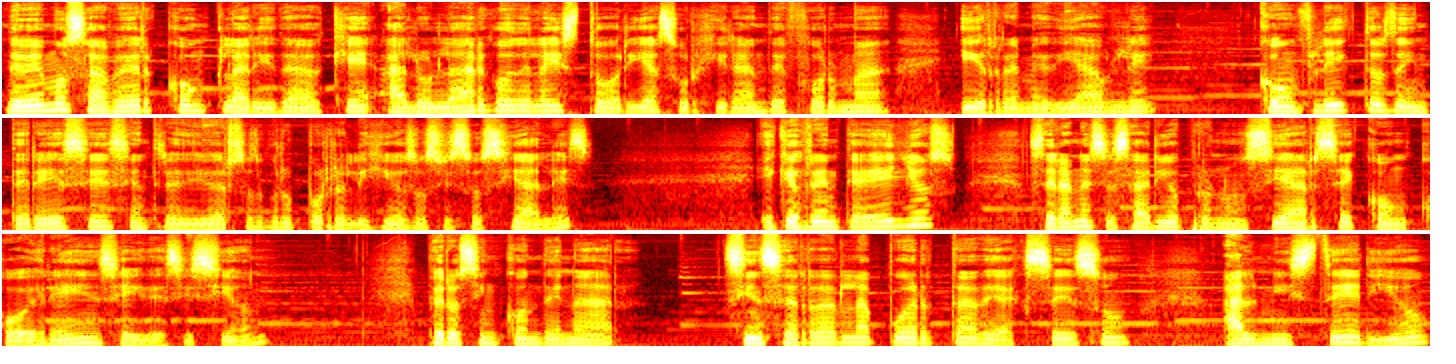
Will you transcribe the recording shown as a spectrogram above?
Debemos saber con claridad que a lo largo de la historia surgirán de forma irremediable conflictos de intereses entre diversos grupos religiosos y sociales, y que frente a ellos será necesario pronunciarse con coherencia y decisión, pero sin condenar, sin cerrar la puerta de acceso al misterio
